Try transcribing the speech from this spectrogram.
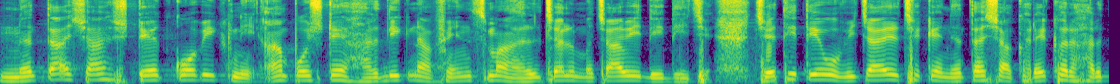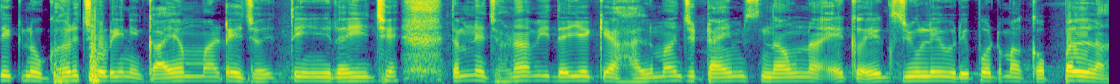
નતાશા સ્ટેકોવિકની આ પોસ્ટે હાર્દિકના ફેન્સમાં હલચલ મચાવી દીધી છે. જેથી તેઓ વિચારે છે કે નતાશા ખરેખર હાર્દિકનું ઘર છોડીને કાયમ માટે જતી રહી છે. તમને જણાવી દઈએ કે હાલમાં જ ટાઈમ્સ નાવના એક એક્ઝ્યુલિવ રિપોર્ટમાં કપલના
